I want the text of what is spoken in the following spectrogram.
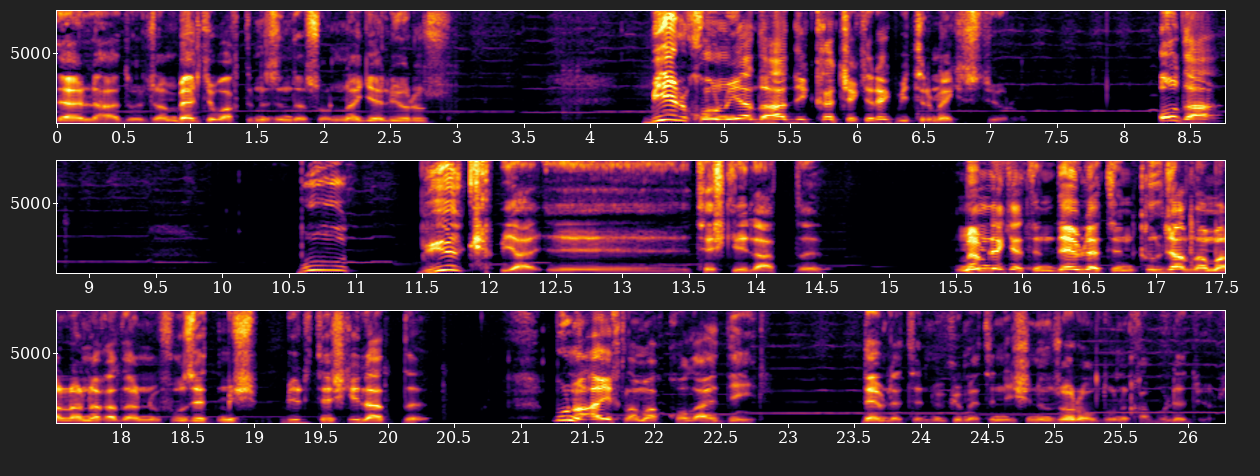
değerli Hadi Hocam belki vaktimizin de sonuna geliyoruz. Bir konuya daha dikkat çekerek bitirmek istiyorum. O da bu büyük bir e, teşkilattı. memleketin, devletin kılcal damarlarına kadar nüfuz etmiş bir teşkilattı. Bunu ayıklamak kolay değil. Devletin, hükümetin işinin zor olduğunu kabul ediyoruz.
